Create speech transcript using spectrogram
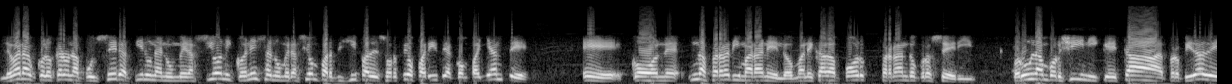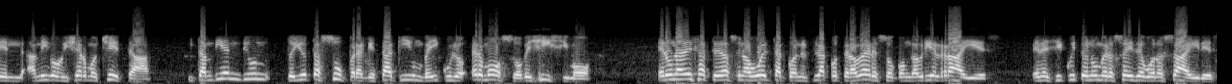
le van a colocar una pulsera, tiene una numeración y con esa numeración participa del sorteo para ir de acompañante eh, con eh, una Ferrari Maranello manejada por Fernando Croseri, por un Lamborghini que está propiedad del amigo Guillermo Cheta y también de un Toyota Supra que está aquí, un vehículo hermoso, bellísimo, en una de esas te das una vuelta con el flaco Traverso, con Gabriel Reyes, en el circuito número 6 de Buenos Aires.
